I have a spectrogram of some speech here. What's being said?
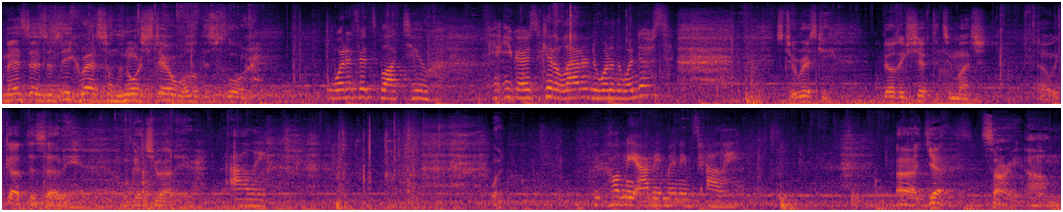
Man says there's egress on the north stairwell of this floor. What if it's blocked too? Can't you guys get a ladder into one of the windows? It's too risky. Building shifted too much. No, we got this, Abby. We'll get you out of here. Allie. What? You called me Abby. My name's Allie. Uh, yeah. Sorry. Um,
